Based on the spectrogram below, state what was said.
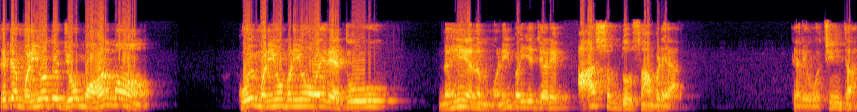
તો કે, મણિયો તો જો મોહણમાં. કોઈ મણિયો મણિયો હોય રહેતું નહીં. અને મણિભાઈએ જ્યારે આ શબ્દો સાંભળ્યા, ત્યારે ઓચિંતા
